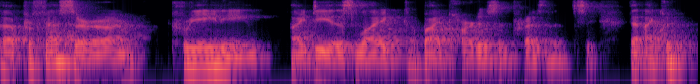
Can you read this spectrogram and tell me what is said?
a professor, I'm creating ideas like a bipartisan presidency that I could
